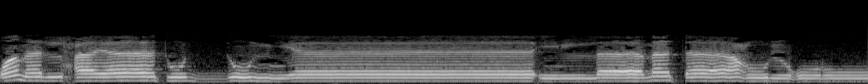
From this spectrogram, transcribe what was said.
وما الحياة الدنيا إلا متاع الغرور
